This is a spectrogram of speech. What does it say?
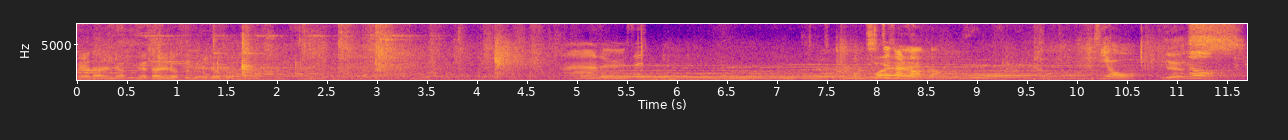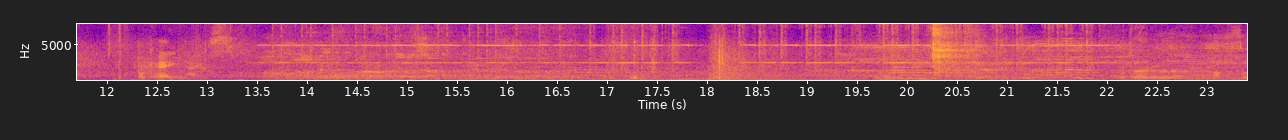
매달려 매달려서 내려보는 하나, 둘, 셋. 오, 진짜 잘 나왔다. 귀여워. Yes. 어. Okay, nice. 모자를 막 써.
